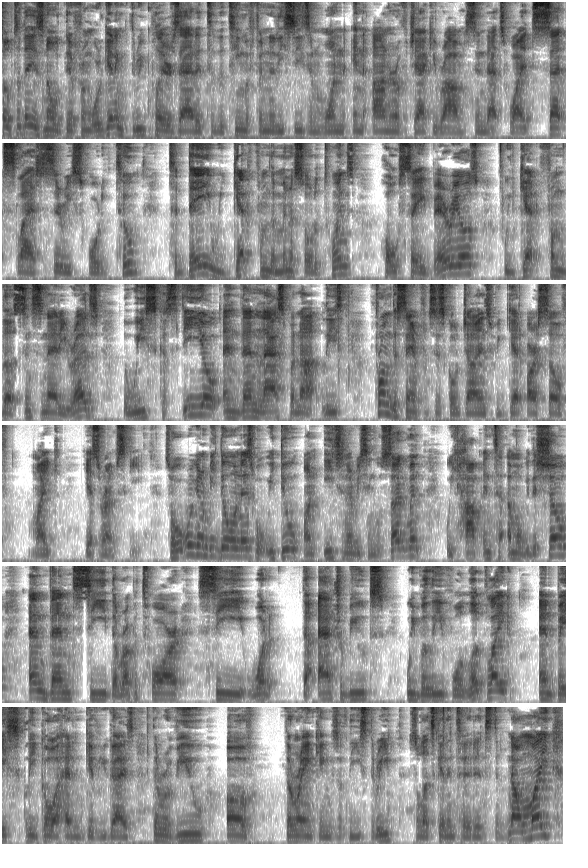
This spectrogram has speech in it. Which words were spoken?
So today is no different. We're getting three players added to the Team Affinity Season 1 in honor of Jackie Robinson. That's why it's set slash Series 42. Today we get from the Minnesota Twins, Jose Berrios. We get from the Cincinnati Reds, Luis Castillo. And then last but not least, from the San Francisco Giants, we get ourselves Mike Yastrzemski. So what we're going to be doing is what we do on each and every single segment. We hop into MLB The Show and then see the repertoire, see what the attributes we believe will look like, and basically go ahead and give you guys the review of the rankings of these three. So let's get into it instantly. Now, Mike,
